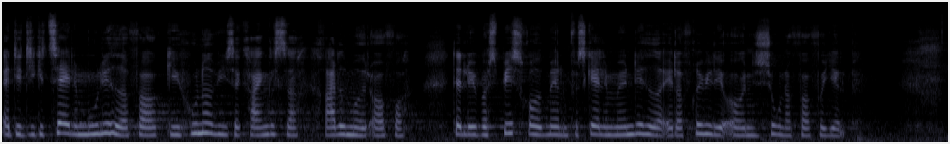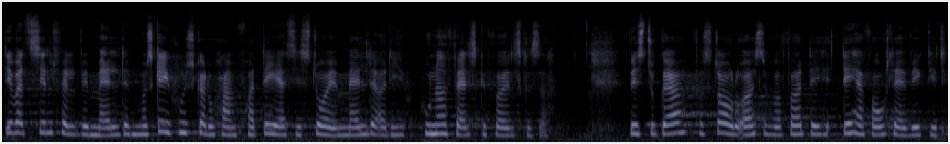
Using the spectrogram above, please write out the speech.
at de digitale muligheder for at give hundredvis af krænkelser rettet mod et offer, der løber spidsråd mellem forskellige myndigheder eller frivillige organisationer for at få hjælp. Det var et tilfælde ved Malte. Måske husker du ham fra DR's historie Malte og de 100 falske forelskelser. Hvis du gør, forstår du også, hvorfor det, det her forslag er vigtigt.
